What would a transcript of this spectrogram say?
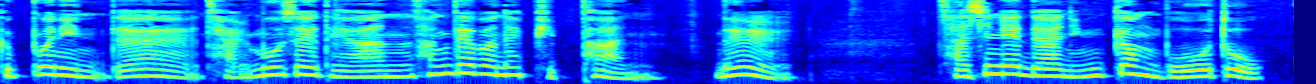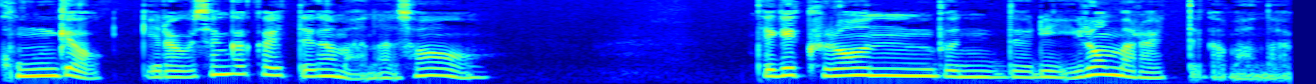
그뿐인데 잘못에 대한 상대방의 비판을 자신에 대한 인격 모독, 공격이라고 생각할 때가 많아서 되게 그런 분들이 이런 말 할 때가 많아요.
